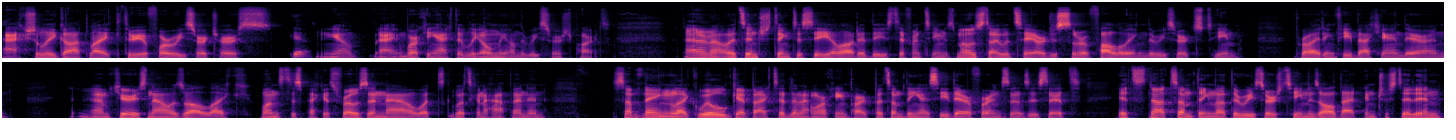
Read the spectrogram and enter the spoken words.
actually got like three or four researchers yeah. you know working actively only on the research part i don't know it's interesting to see a lot of these different teams most i would say are just sort of following the research team providing feedback here and there. And I'm curious now as well, like once the spec is frozen now, what's what's going to happen? And something like we'll get back to the networking part, but something I see there, for instance, is that it's not something that the research team is all that interested in,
